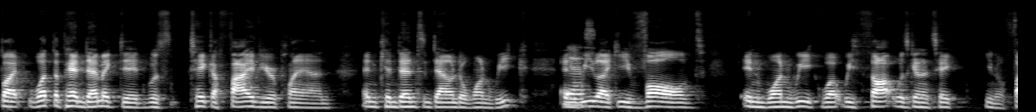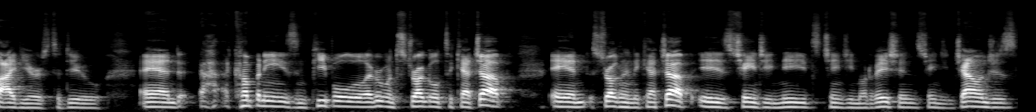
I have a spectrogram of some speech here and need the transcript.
But what the pandemic did was take a five year plan and condense it down to one week. And yes. we like evolved in one week what we thought was going to take you know five years to do. And companies and people everyone struggled to catch up and struggling to catch up is changing needs changing motivations changing challenges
